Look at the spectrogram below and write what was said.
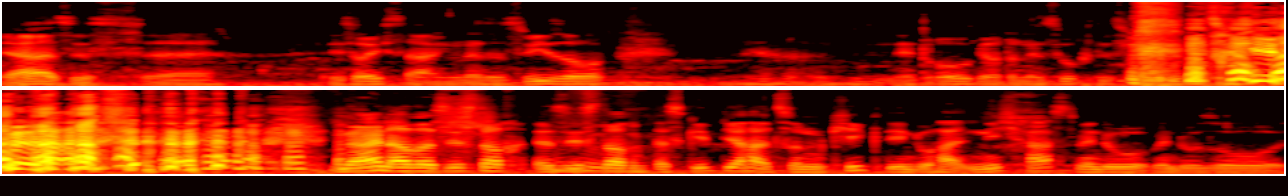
Ja, es ist, äh, wie soll ich sagen, das ist wie so, eine Droge oder eine Sucht ist übertrieben. Nein, aber es ist doch, es ist doch, es gibt ja halt so einen Kick, den du halt nicht hast, wenn du, wenn du so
